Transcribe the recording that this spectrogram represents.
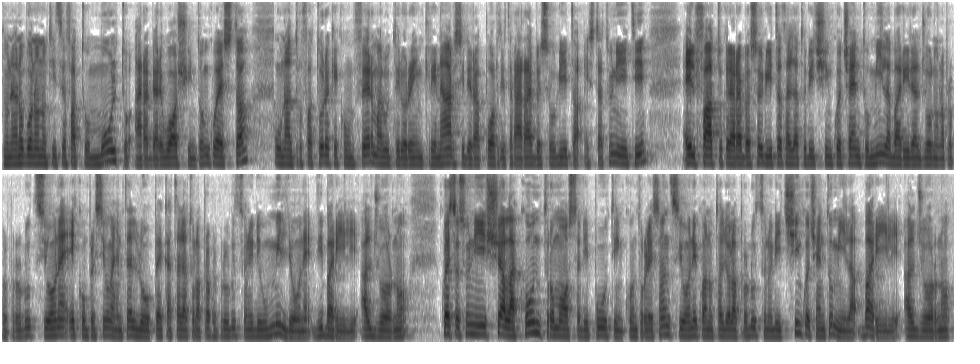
Non è una buona notizia, ha fatto molto arrabbiare Washington questa. Un altro fattore che conferma l'ulteriore incrinarsi dei rapporti tra Arabia Saudita e Stati Uniti è il fatto che l'Arabia Saudita ha tagliato di 500.000 barili al giorno la propria produzione e complessivamente l'OPEC ha tagliato la propria produzione di un milione di barili al giorno. Questo si unisce alla contromossa di Putin contro le sanzioni quando tagliò la produzione di 500.000 barili al giorno.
